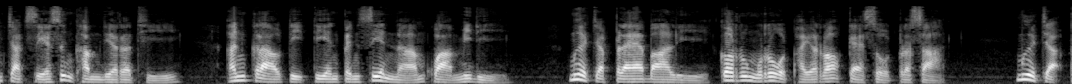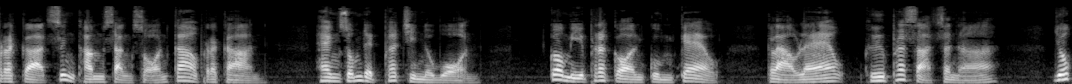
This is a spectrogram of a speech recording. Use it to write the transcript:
ำจัดเสียซึ่งคำเดียรถีอันกล่าวติเตียนเป็นเสี้ยนหนามความไม่ดี เมื่อจะแปลบาลีก็รุ่งโรดไพเราะแก่โสตประสาท เมื่อจะประกาศซึ่งคำสั่งสอนเก้าประการ แห่งสมเด็จพระชินวร ก็มีพระกรกลุ่มแก้ว กล่าวแล้วคือพระศาสนา ยก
